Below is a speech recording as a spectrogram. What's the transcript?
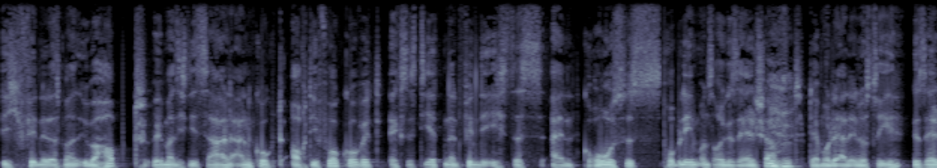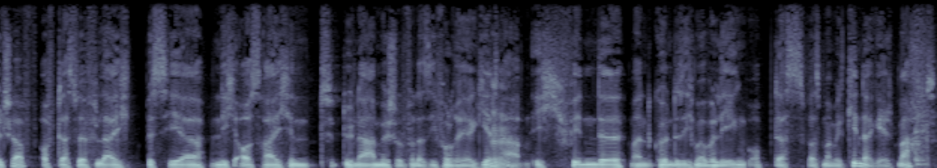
ich finde, dass man überhaupt, wenn man sich die Zahlen anguckt, auch die vor Covid existierten, dann finde ich das ein großes Problem unserer Gesellschaft, mhm. der modernen Industriegesellschaft, auf das wir vielleicht bisher nicht ausreichend dynamisch und fantasievoll reagiert mhm. haben. Ich finde, man könnte sich mal überlegen, ob das, was man mit Kindergeld macht,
